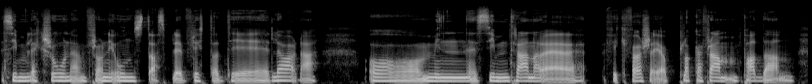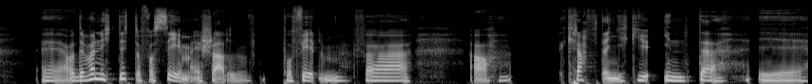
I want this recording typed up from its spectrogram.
simlektionen från i onsdags blev flyttad till lördag. Och min simtränare fick för sig att plocka fram paddan. Eh, och det var nyttigt att få se mig själv på film, för ja, kraften gick ju inte i,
